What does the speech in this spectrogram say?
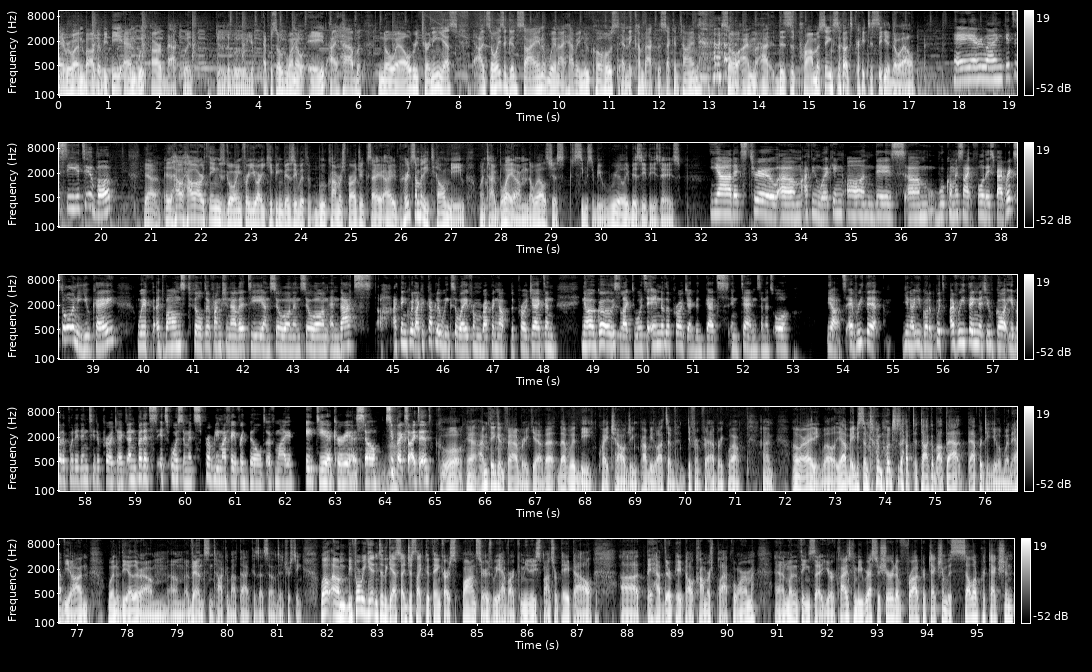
Hey everyone, Bob WP, and we are back with Do the Woo, episode 108. I have Noelle returning. Yes, uh, it's always a good sign when I have a new co-host and they come back the second time. so I'm I, this is promising. So it's great to see you, Noelle. Hey everyone, good to see you too, Bob. Yeah, uh, how how are things going for you? Are you keeping busy with WooCommerce projects? I I heard somebody tell me one time, boy, um, Noelle's just seems to be really busy these days. Yeah, that's true. Um, I've been working on this um, WooCommerce site for this fabric store in the UK with advanced filter functionality and so on and so on. And that's, I think we're like a couple of weeks away from wrapping up the project. And you know, it goes like towards the end of the project, it gets intense and it's all, yeah, it's everything. You know, you got to put everything that you've got, you got to put it into the project. And, but it's, it's awesome. It's probably my favorite build of my eight year career. So wow. super excited. Cool. Yeah. I'm thinking fabric. Yeah. That, that would be quite challenging. Probably lots of different fabric. Wow. Um, all righty. Well, yeah, maybe sometime we'll just have to talk about that that particular one. Have you on one of the other um, um, events and talk about that because that sounds interesting. Well, um, before we get into the guests, I'd just like to thank our sponsors. We have our community sponsor, PayPal. Uh, they have their PayPal commerce platform. And one of the things that your clients can be rest assured of fraud protection with seller protection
